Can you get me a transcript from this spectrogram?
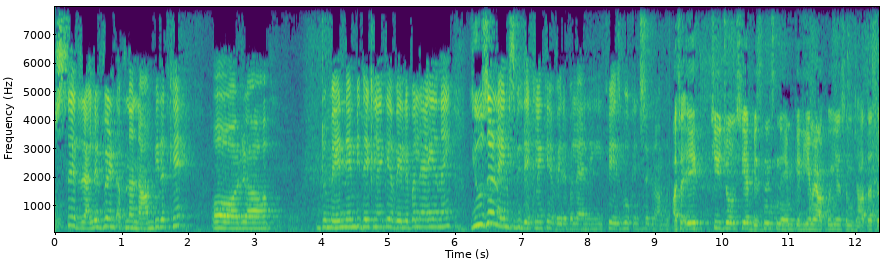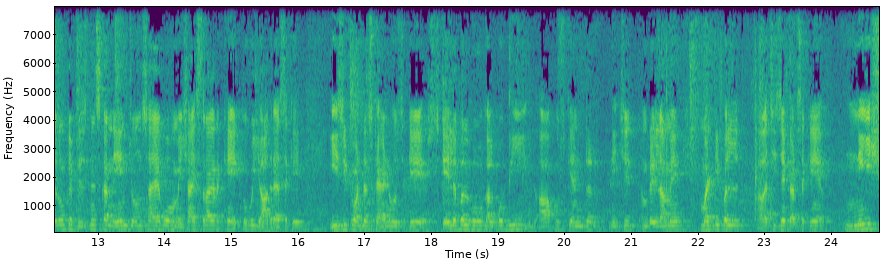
उससे रेलिवेंट अपना नाम भी रखें। और डोमेन नेम भी देख लें कि अवेलेबल है या नहीं यूज़र नेम्स भी देख लें कि अवेलेबल है नहीं फेसबुक इंस्टाग्राम अच्छा एक चीज़ जो सी है बिज़नेस नेम के लिए मैं आपको ये समझाता चलूँ कि बिज़नेस का नेम जो सा है वो हमेशा इस तरह रखें, एक तो वो याद रह सके ईजी टू अंडरस्टैंड हो सके स्केलेबल हो, कल को भी आप उसके अंदर नीचे अम्ब्रेला में मल्टीपल चीज़ें कर सकें नीश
